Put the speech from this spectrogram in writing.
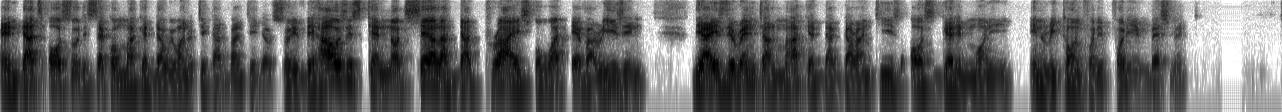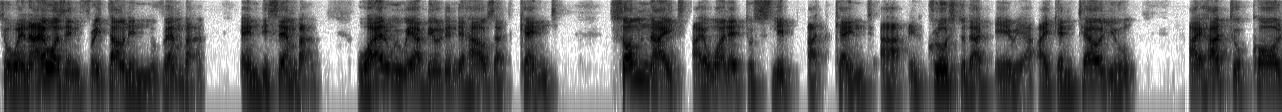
And that's also the second market that we want to take advantage of. So if the houses cannot sell at that price for whatever reason, there is the rental market that guarantees us getting money in return for the, for the investment. So when I was in Freetown in November and December, while we were building the house at Kent, some nights I wanted to sleep at Kent, uh, in close to that area. I can tell you, I had to call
